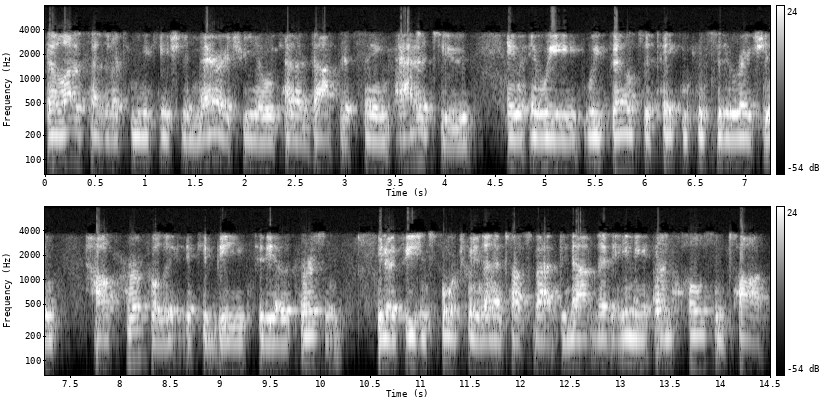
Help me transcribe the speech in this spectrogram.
And a lot of times in our communication in marriage, you know, we kind of adopt that same attitude and, and we, we fail to take in consideration how hurtful it, it could be to the other person. You know, Ephesians 4.29 talks about do not let any unwholesome talk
